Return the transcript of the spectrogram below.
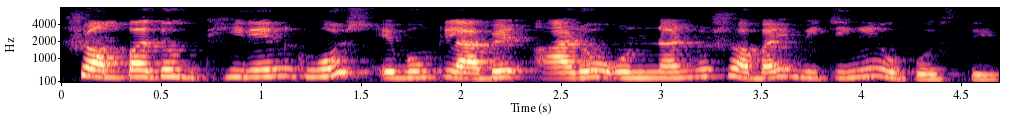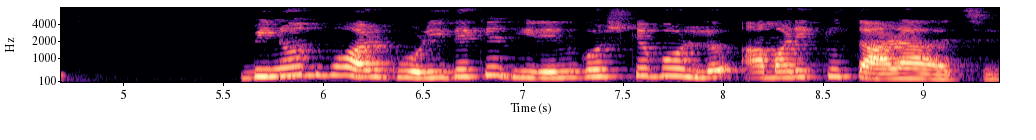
সম্পাদক ধীরেন ঘোষ এবং ক্লাবের আরও অন্যান্য সবাই মিটিংয়ে উপস্থিত। বিনোদ ভর ঘড়ি দেখে ধীরেন ঘোষকে বলল, আমার একটু তাড়া আছে।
